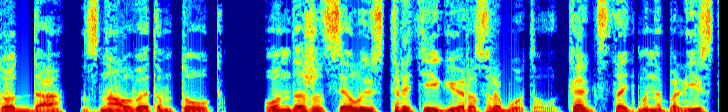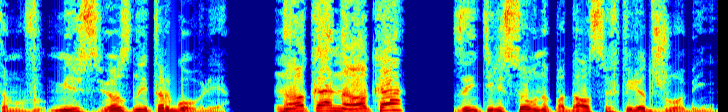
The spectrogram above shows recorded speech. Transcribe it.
тот, да, знал в этом толк. Он даже целую стратегию разработал, как стать монополистом в межзвездной торговле. «Ну-ка, ну-ка!» Заинтересованно подался вперед жлобень.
